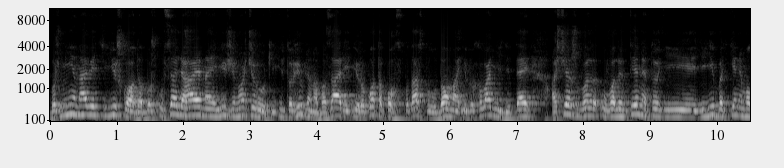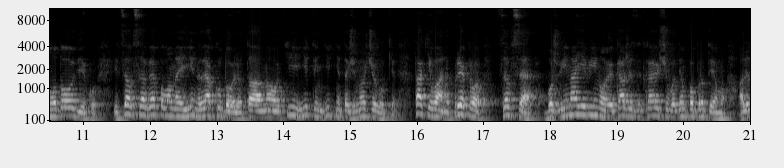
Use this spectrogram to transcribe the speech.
Бо ж мені навіть її шкода, бо ж усе лягає на її жіночі руки, і торгівля на базарі, і робота по господарству вдома, і виховання дітей. А ще ж у Валентини, то і її батьки не молодого віку. І це все випало на її нелегку долю та на оті її тендітні та жіночі руки. Так, Іване, прикро це все, бо ж війна є війною, каже, зіткаючи Вадим побратиму. Але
